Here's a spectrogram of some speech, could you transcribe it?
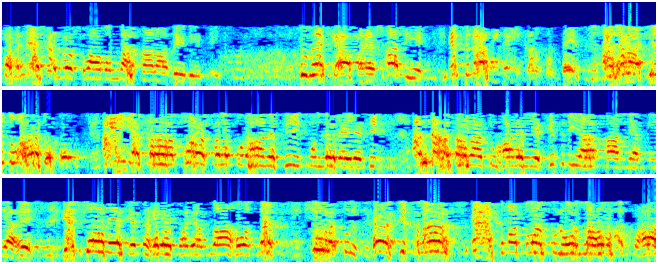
پڑھنے کا جو سواب اللہ تعالیٰ دے دیتے تمہیں کیا پریشانی ہے؟ اتنا بھی نہیں کر سکتے۔ اللہ کی دعا تو قرآن فی کل اللہ تعالیٰ تمہارے لیے کتنی آسانیاں کیا ہے۔ اس سونے کے پہلے پہلے اللہ سورت الاخلاص اللہ کہا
